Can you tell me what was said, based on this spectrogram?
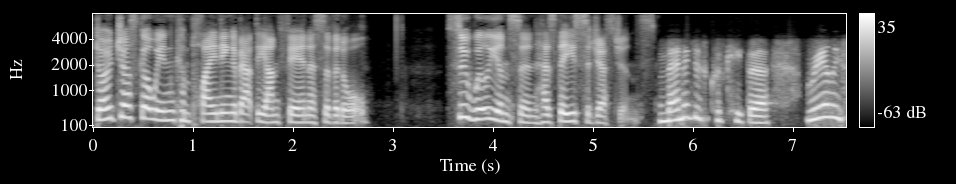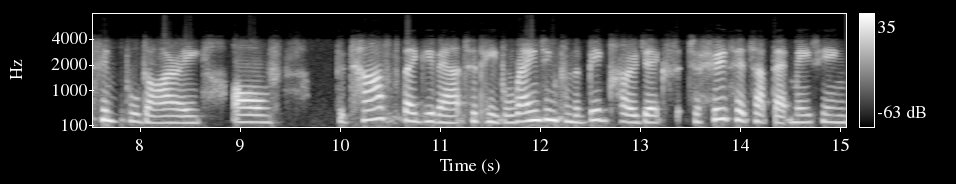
Don't just go in complaining about the unfairness of it all. Sue Williamson has these suggestions. Managers could keep a really simple diary of the tasks they give out to people, ranging from the big projects to who sets up that meeting,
